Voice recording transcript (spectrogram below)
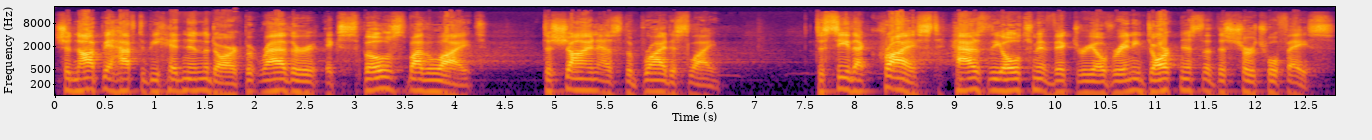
should not be, have to be hidden in the dark, but rather exposed by the light to shine as the brightest light. To see that Christ has the ultimate victory over any darkness that this church will face.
